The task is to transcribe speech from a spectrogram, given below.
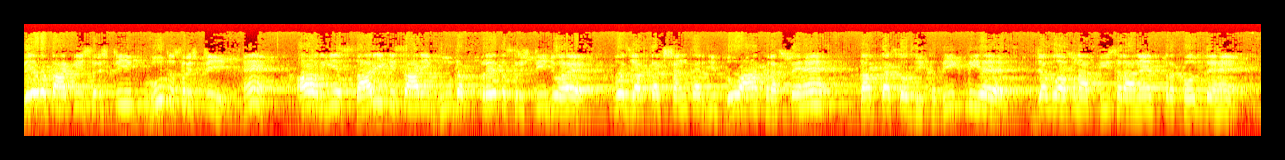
देवता की सृष्टि भूत सृष्टि है, और ये सारी की सारी भूत प्रेत सृष्टि जो है, वो जब तक शंकर जी दो आँख रखते हैं, तब तक तो दिख, दिखती है, जब वो अपना तीसरा नेत्र खोलते हैं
